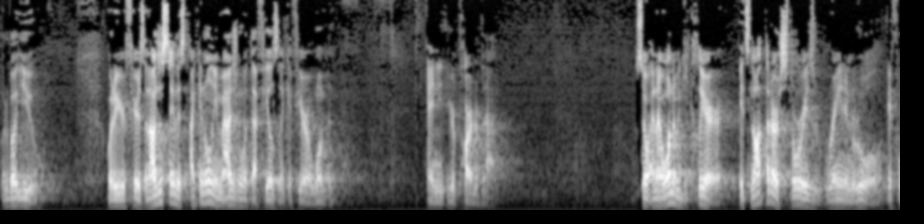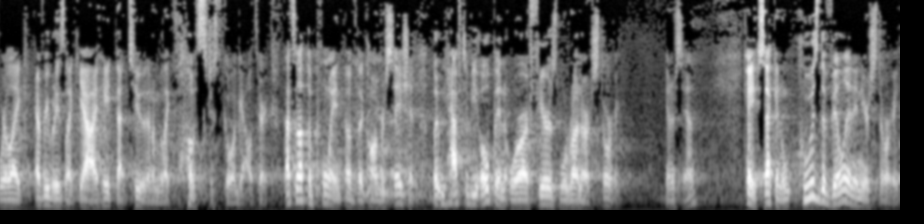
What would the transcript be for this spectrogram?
What about you? What are your fears? And I'll just say this I can only imagine what that feels like if you're a woman and you're part of that. So, and I want to be clear, it's not that our stories reign and rule. If we're like, everybody's like, yeah, I hate that too, then I'm like, well, let's just go egalitarian. That's not the point of the conversation. But we have to be open or our fears will run our story. You understand? Okay, second, who is the villain in your story?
